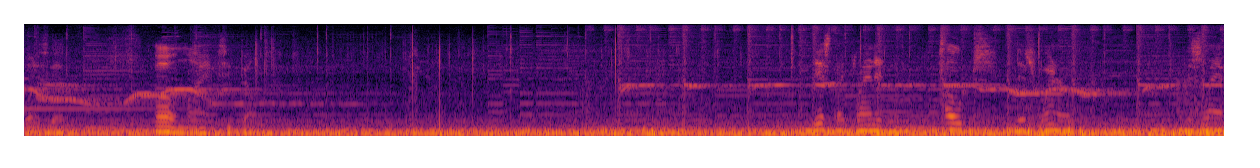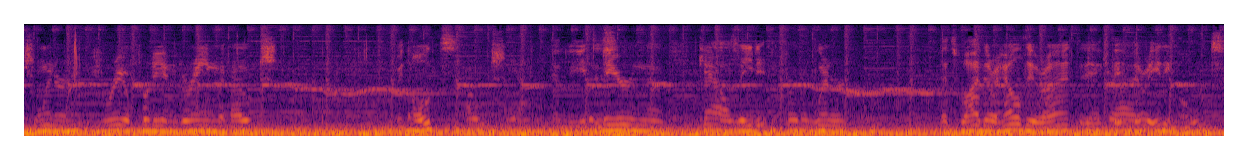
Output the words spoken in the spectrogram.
What is that? Oh my seatbelt. This they planted in oats this winter. This last winter, it was real pretty and green with oats. With oats? Oats, yeah. We The deer and the cows eat it for the winter. That's why they're healthy, right? They, That's they, right. They're eating oats.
